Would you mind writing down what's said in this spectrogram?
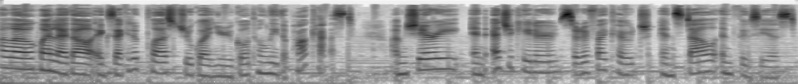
Hello，欢迎来到 Executive Plus 主管与沟通力的 Podcast。I'm Sherry, an educator, certified coach, and style enthusiast.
